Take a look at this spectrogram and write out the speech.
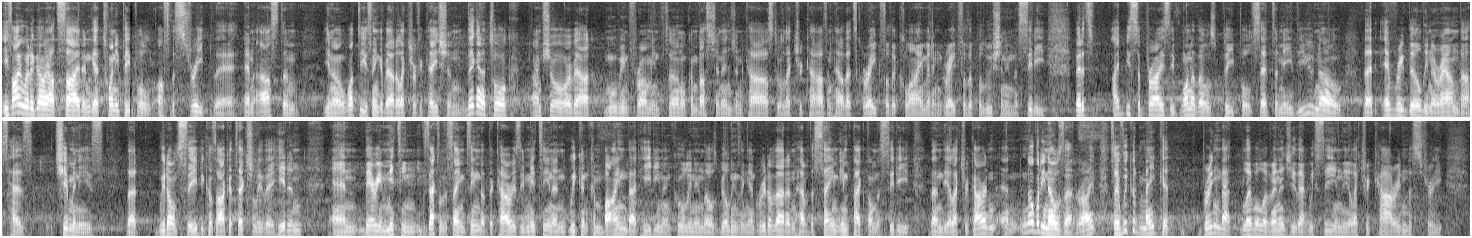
if I were to go outside and get 20 people off the street there and ask them, you know, what do you think about electrification? They're going to talk, I'm sure, about moving from internal combustion engine cars to electric cars and how that's great for the climate and great for the pollution in the city. But I'd be surprised if one of those people said to me, do you know that every building around us has chimneys that we don't see because architecturally they're hidden and they're emitting exactly the same thing that the car is emitting, and we can combine that heating and cooling in those buildings and get rid of that and have the same impact on the city than the electric car, and, and nobody knows that, right? So if we could make it, bring that level of energy that we see in the electric car industry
